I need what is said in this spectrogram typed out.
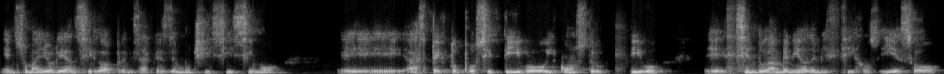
en su mayoría han sido aprendizajes de muchísimo eh, aspecto positivo y constructivo. Eh, sin duda han venido de mis hijos y eso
